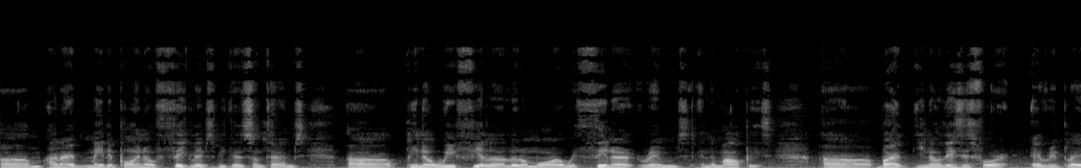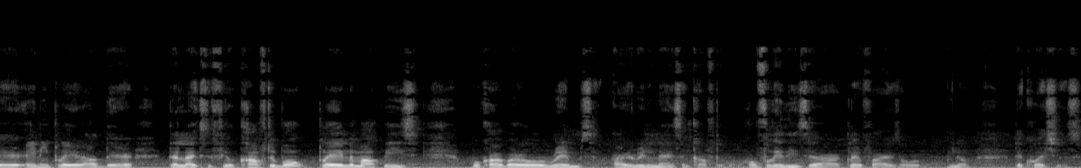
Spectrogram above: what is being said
Um, and I made a point of thick lips because sometimes uh, you know we feel a little more with thinner rims in the mouthpiece uh, but you know, this is for every player, any player out there that likes to feel comfortable playing the mouthpiece. Boqar Baro rims are really nice and comfortable. Hopefully these uh, clarifies or, you know, the questions.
